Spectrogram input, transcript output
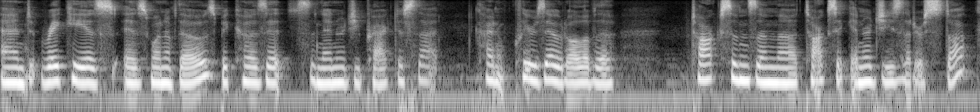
And Reiki is is one of those because it's an energy practice that kind of clears out all of the toxins and the toxic energies that are stuck.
